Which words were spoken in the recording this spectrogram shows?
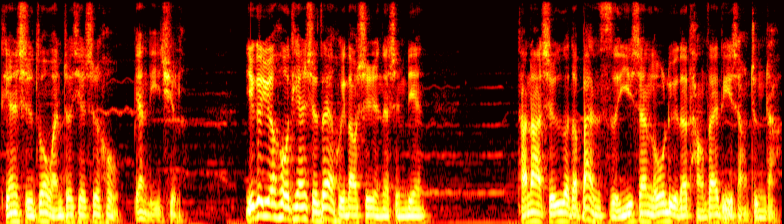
天使做完这些事后，便离去了。一个月后，天使再回到诗人的身边，他那时饿得半死，衣衫褴褛地躺在地上挣扎。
